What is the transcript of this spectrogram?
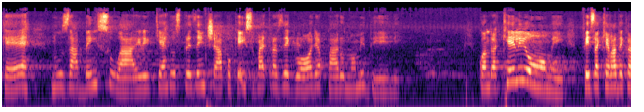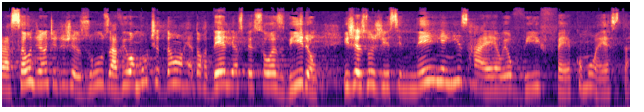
quer nos abençoar, Ele quer nos presentear, porque isso vai trazer glória para o nome dEle. Quando aquele homem fez aquela declaração diante de Jesus, havia uma multidão ao redor dele e as pessoas viram. E Jesus disse: Nem em Israel eu vi fé como esta.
